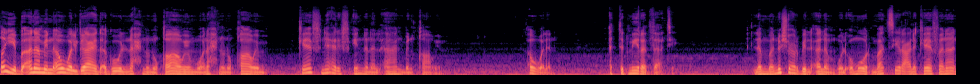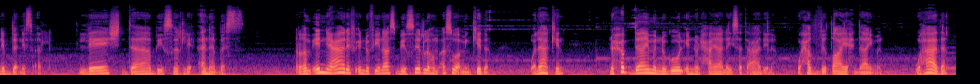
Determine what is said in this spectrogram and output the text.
طيب أنا من أول قاعد أقول نحن نقاوم ونحن نقاوم. كيف نعرف إننا الآن بنقاوم؟ أولا التدمير الذاتي. لما نشعر بالألم والأمور ما تصير على كيفنا نبدأ نسأل ليش ده بيصير لي أنا بس؟ رغم إني عارف إنه في ناس بيصير لهم أسوأ من كده ولكن نحب دايما نقول إنه الحياة ليست عادلة وحظي طايح دايما. وهذا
